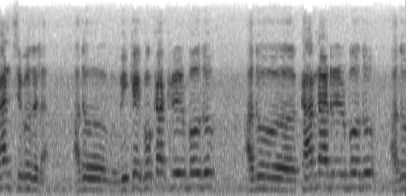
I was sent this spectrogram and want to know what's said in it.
ಕಾಣ್ ಸಿಗೋದಿಲ್ಲ. ಅದು ವಿ ಕೆ ಗೋಕಾಕ್ರಿ ಇರ್ಬೋದು, ಅದು ಕಾರ್ನಾಡ್ರಿ ಇರ್ಬೋದು, ಅದು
